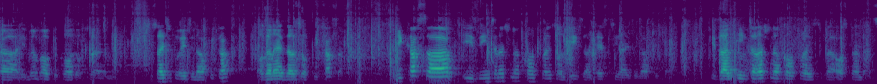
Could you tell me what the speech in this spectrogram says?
uh, a member of the board of um, Society for AIDS in Africa, organizers of ICASA. ICASA is the International Conference on AIDS and STIs in Africa. It's an international conference by our standards.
